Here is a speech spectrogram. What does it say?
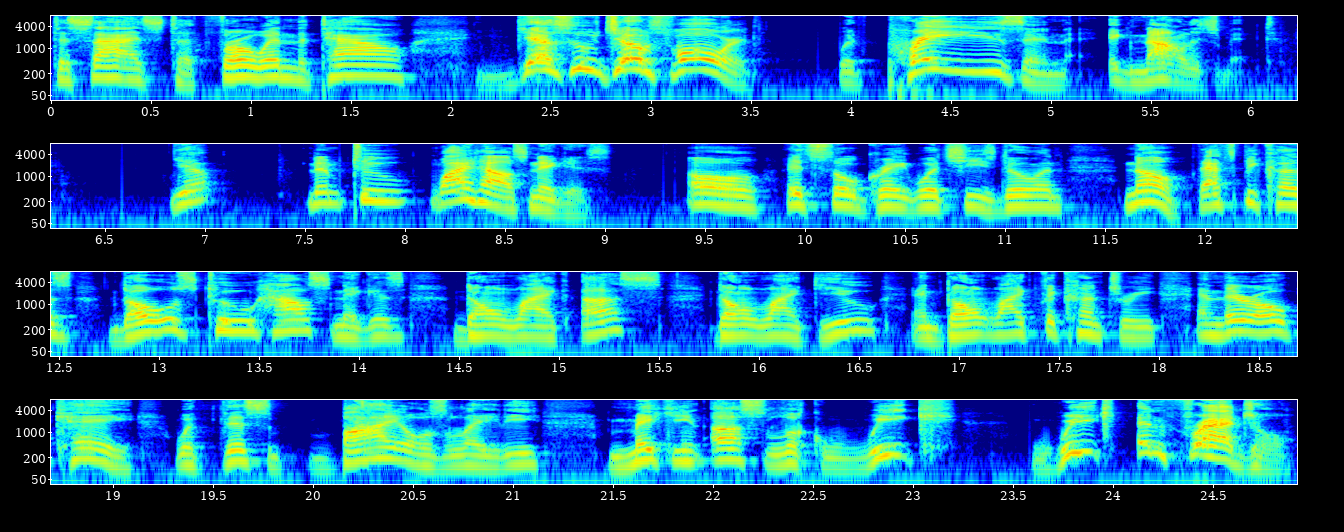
decides to throw in the towel, guess who jumps forward with praise and acknowledgement? Yep, them two White House niggas. Oh, it's so great what she's doing. No, that's because those two house niggas don't like us, don't like you, and don't like the country, and they're okay with this Biles lady making us look weak, weak and fragile.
